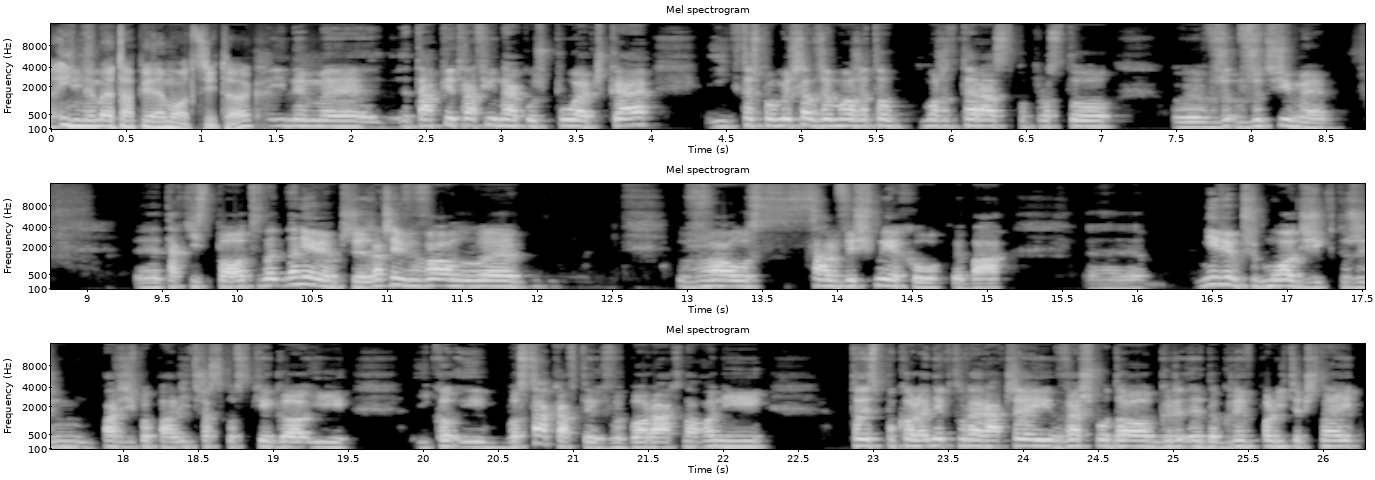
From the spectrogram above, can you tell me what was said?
na innym etapie emocji, tak? Na innym e, etapie trafił na jakąś półeczkę i ktoś pomyślał, że może to może teraz po prostu e, wrzucimy E, taki spot, no, no, nie wiem, czy raczej wywołał, e, wywołał salwy śmiechu chyba. E, nie wiem, czy młodzi, którzy bardziej popali Trzaskowskiego i, i, i Bosaka w tych wyborach, no oni, to jest pokolenie, które raczej weszło do gry, do gry politycznej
